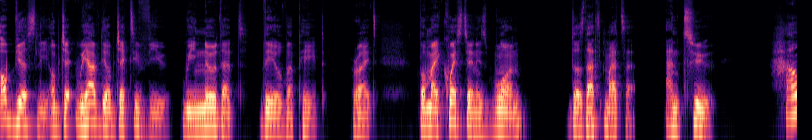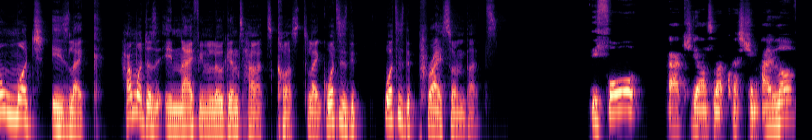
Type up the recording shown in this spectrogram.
obviously, object we have the objective view. We know that they overpaid, right? But my question is one, does that matter? And two, how much is like how much does a knife in Logan's heart cost? Like what is the what is the price on that? Before I actually answer that question, I love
